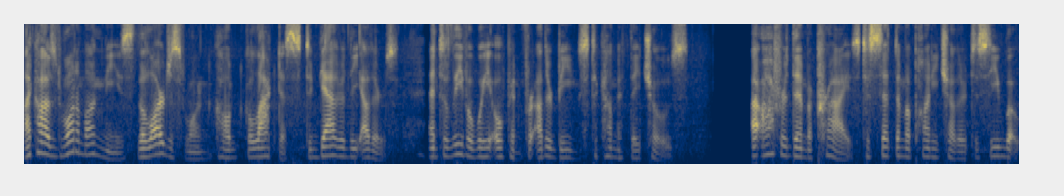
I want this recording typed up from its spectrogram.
I caused one among these, the largest one, called Galactus, to gather the others, and to leave a way open for other beings to come if they chose. I offered them a prize, to set them upon each other to see what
